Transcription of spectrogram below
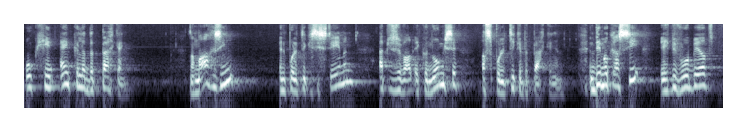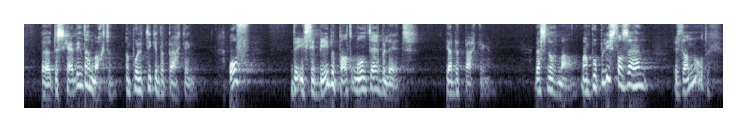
ook geen enkele beperking. Normaal gezien, in politieke systemen, heb je zowel economische als politieke beperkingen. Een democratie heeft bijvoorbeeld de scheiding der machten, een politieke beperking. Of de ECB bepaalt monetair beleid. Ja, beperkingen. Dat is normaal. Maar een populist zal zeggen, is dat nodig?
